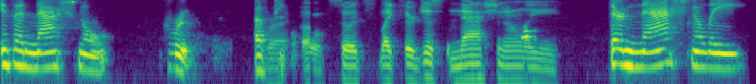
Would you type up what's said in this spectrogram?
is a national group of right. people. Oh, so it's like they're just nationally. They're nationally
